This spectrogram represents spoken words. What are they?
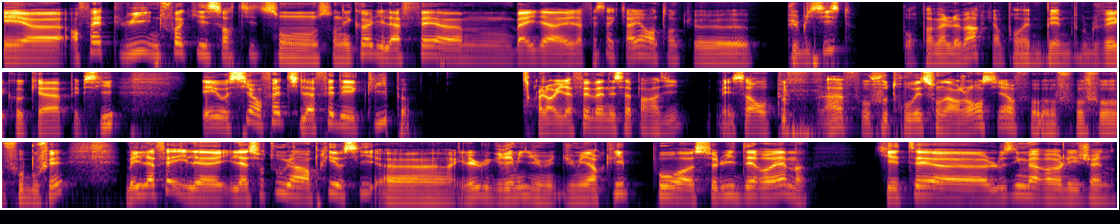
Et euh, en fait, lui, une fois qu'il est sorti de son, son école, il a fait, euh, bah, il a, il a fait sa carrière en tant que publiciste pour pas mal de marques, hein, pour BMW, Coca, Pepsi. Et aussi, en fait, il a fait des clips. Alors, il a fait Vanessa Paradis, mais ça, on peut. Voilà, faut, faut trouver son argent aussi, hein, faut, faut, faut, faut bouffer. Mais il a fait, il a, il a surtout eu un prix aussi. euh, il a eu le Grammy du, du meilleur clip pour celui d'REM qui était Losing My Religion.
